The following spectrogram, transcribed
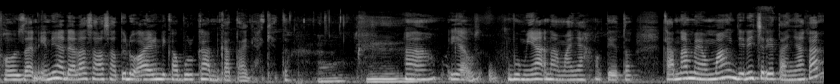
Fauzan ini adalah salah satu doa yang dikabulkan katanya gitu. Oke Nah, iya Bumia namanya waktu itu. Karena memang jadi ceritanya kan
